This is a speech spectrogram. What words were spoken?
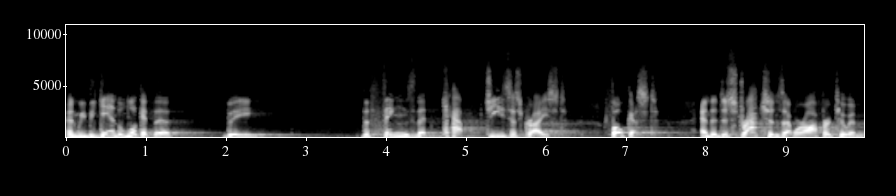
And we began to look at the, the, the things that kept Jesus Christ focused and the distractions that were offered to him.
